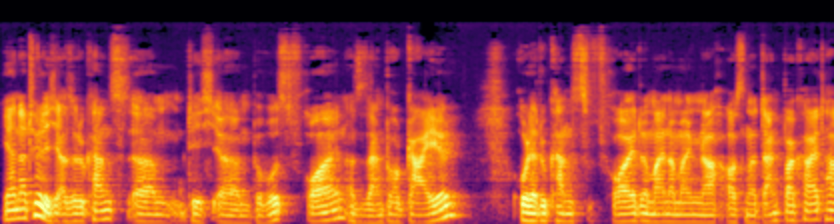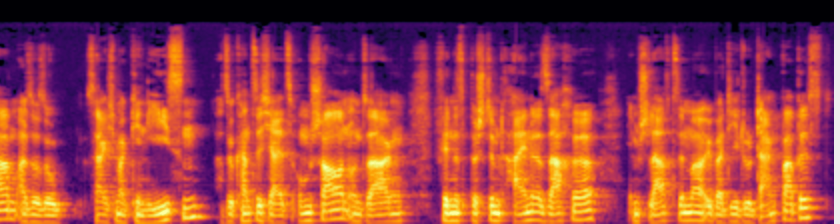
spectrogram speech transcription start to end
Ja, natürlich. Also du kannst ähm, dich ähm, bewusst freuen, also sagen, boah, geil. Oder du kannst Freude meiner Meinung nach aus einer Dankbarkeit haben, also so, sage ich mal, genießen. Also kannst dich ja jetzt umschauen und sagen, findest bestimmt eine Sache im Schlafzimmer, über die du dankbar bist.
